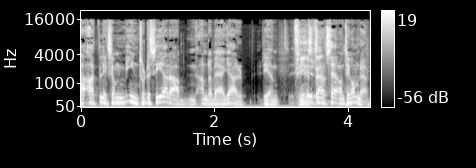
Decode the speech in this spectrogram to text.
Att liksom introducera andra vägar rent, Finns utan det- att säga någonting om det.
